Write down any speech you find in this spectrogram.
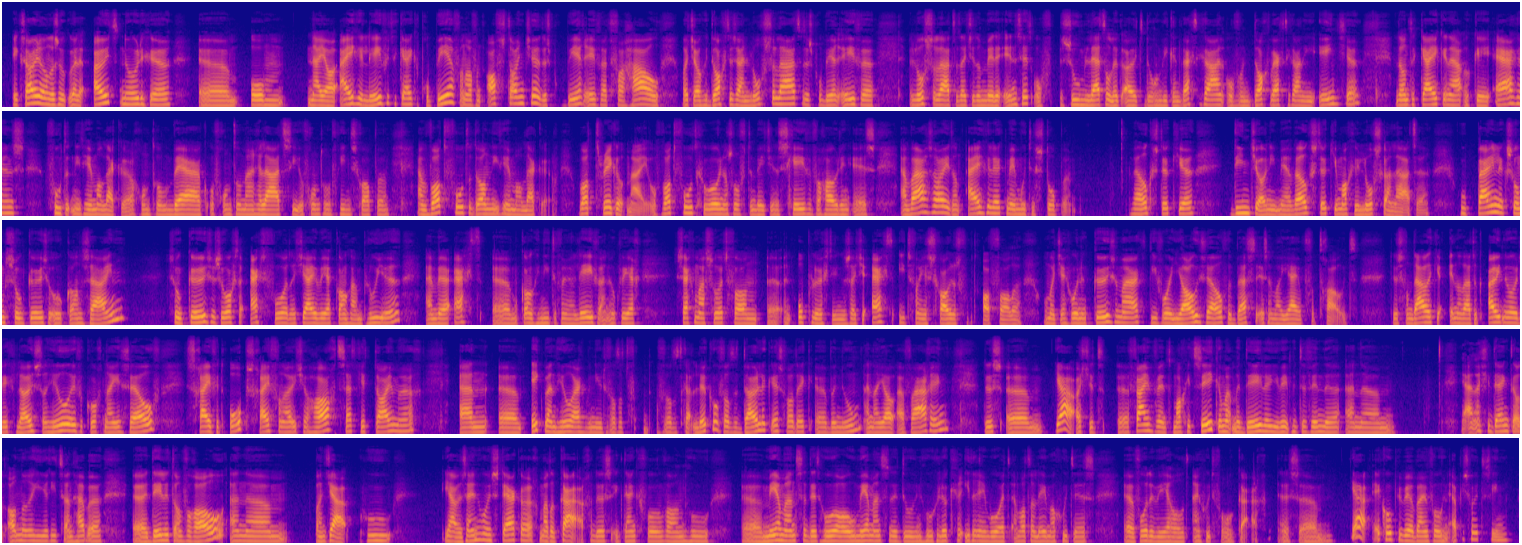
Ik zou je dan dus ook willen uitnodigen um, om naar jouw eigen leven te kijken. Probeer vanaf een afstandje. Dus probeer even het verhaal wat jouw gedachten zijn los te laten. Dus probeer even los te laten dat je er middenin zit. Of zoom letterlijk uit door een weekend weg te gaan. Of een dag weg te gaan in je eentje. En dan te kijken naar, oké, ergens voelt het niet helemaal lekker. Rondom werk of rondom mijn relatie of rondom vriendschappen. En wat voelt er dan niet helemaal lekker? Wat triggert mij? Of wat voelt gewoon alsof het een beetje een scheve verhouding is? En waar zou je dan eigenlijk mee moeten stoppen? Welk stukje dient jou niet meer? Welk stukje mag je los gaan laten? Hoe pijnlijk soms zo'n keuze ook kan zijn. Zo'n keuze zorgt er echt voor dat jij weer kan gaan bloeien. En weer echt um, kan genieten van je leven. En ook weer zeg maar, een soort van uh, een opluchting. Dus dat je echt iets van je schouders voelt afvallen. Omdat je gewoon een keuze maakt die voor jouzelf het beste is en waar jij op vertrouwt. Dus vandaar dat ik je inderdaad ook uitnodig. Luister heel even kort naar jezelf. Schrijf het op. Schrijf vanuit je hart. Zet je timer. En uh, ik ben heel erg benieuwd of dat, het, of dat het gaat lukken, of dat het duidelijk is wat ik uh, benoem en naar jouw ervaring. Dus um, ja, als je het uh, fijn vindt, mag je het zeker met me delen. Je weet me te vinden. En, um, ja, en als je denkt dat anderen hier iets aan hebben, deel het dan vooral. En, want ja, hoe, ja, we zijn gewoon sterker met elkaar. Dus ik denk gewoon van hoe uh, meer mensen dit horen, hoe meer mensen dit doen, hoe gelukkiger iedereen wordt en wat alleen maar goed is uh, voor de wereld en goed voor elkaar. Dus um, ja, ik hoop je weer bij een volgende episode te zien.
